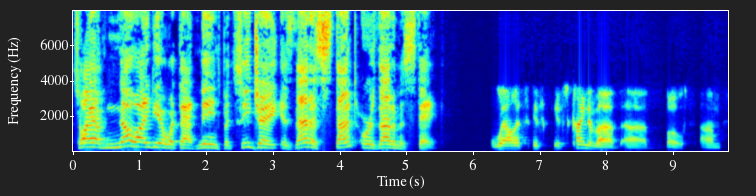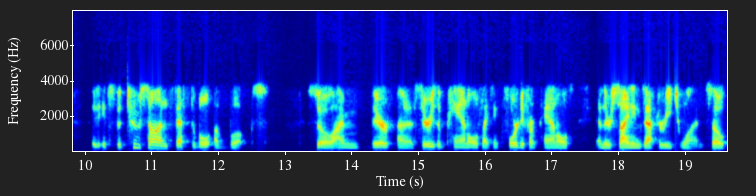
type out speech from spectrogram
So I have no idea what that means. But CJ, is that a stunt or is that a mistake? Well, it's it's it's kind of a, uh, both. Um, it, it's the Tucson Festival of Books. So I'm there on a series of panels. I think four different panels and there's signings after each one. So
